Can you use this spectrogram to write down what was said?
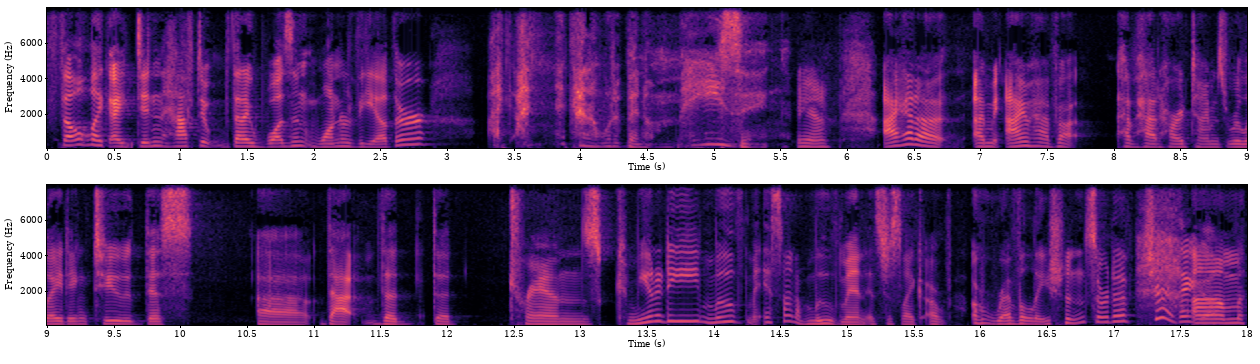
felt like I didn't have to, that I wasn't one or the other, I, I think that kind of would have been amazing. Yeah, I had a. I mean, I have uh have had hard times relating to this. Uh, that the the trans community movement. It's not a movement. It's just like a, a revelation, sort of. Sure, there you go. um,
